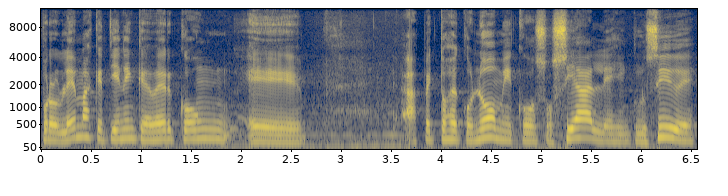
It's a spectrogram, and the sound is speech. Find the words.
problemas que tienen que ver con eh, aspectos económicos, sociales, inclusive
